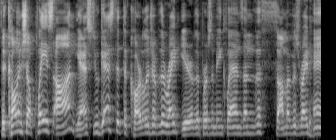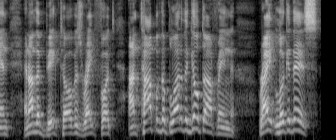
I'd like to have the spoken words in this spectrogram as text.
the Kohen shall place on, yes, you guessed it, the cartilage of the right ear of the person being cleansed, and the thumb of his right hand, and on the big toe of his right foot, on top of the blood of the guilt offering. Right? Look at this.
